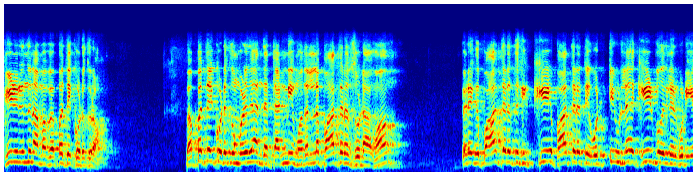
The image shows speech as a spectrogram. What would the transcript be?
கீழிருந்து நம்ம வெப்பத்தை கொடுக்குறோம். வெப்பத்தை கொடுக்கும் பொழுது அந்த தண்ணி முதல்ல பாத்திரம் சூடாகும். பிறகு பாத்திரத்துக்கு கீழ் பாத்திரத்தை ஒட்டி உள்ள கீழ்ப்பகுதியில் இருக்கக்கூடிய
